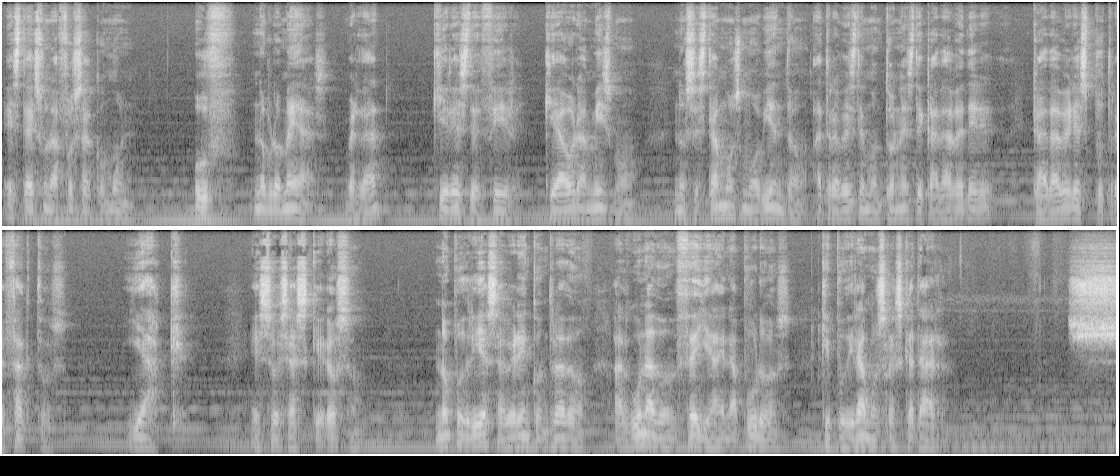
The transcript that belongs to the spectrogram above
esta es una fosa común. Uf, no bromeas, ¿verdad? ¿Quieres decir que ahora mismo nos estamos moviendo a través de montones de cadáveres, cadáveres putrefactos? Yak. Eso es asqueroso. ¿No podrías haber encontrado alguna doncella en apuros que pudiéramos rescatar? Shh.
